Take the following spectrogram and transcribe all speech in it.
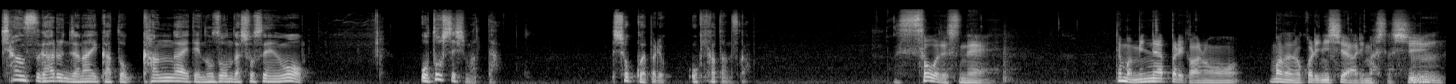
チャンスがあるんじゃないかと考えて臨んだ初戦を落としてしまった。ショックはやっぱり大きかったんですか？そうですねでもみんなやっぱりあのまだ残り2試合ありましたし、うん。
